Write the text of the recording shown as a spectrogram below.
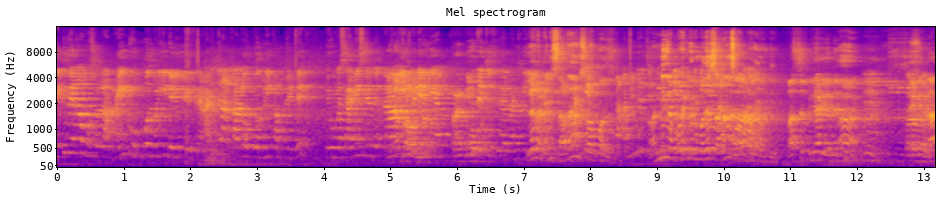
எது வேணா அவங்க சொல்லலாம். நைட் ஒன்பது மணிக்கு டெலிவரி எடுக்கிறேன். அடுத்த நாள் காலைல ஒன்பது மணிக்கு கம்ப்ளைண்ட் இவங்க சர்வீஸ்ல நான். இல்ல, sudden stop ஆகுது. வண்டியில போயிட்டு இருக்கும்போதே சடன் ஸ்டாப் ஆகுது வண்டி. பஸ் பின்னாடி வந்து ம். சரிங்களா?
